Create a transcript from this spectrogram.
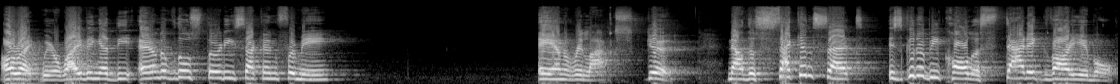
All right, we're arriving at the end of those 30 seconds for me. And relax. Good. Now the second set is going to be called a static variable.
